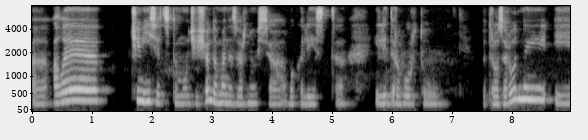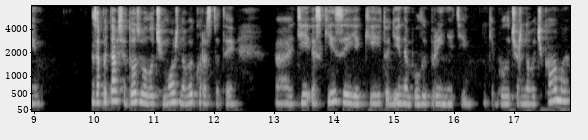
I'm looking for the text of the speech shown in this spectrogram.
Е, Але чи місяць тому, чи що до мене звернувся вокаліст е, і лідер гурту Петро Зарудний і запитався дозволу, чи можна використати е, ті ескізи, які тоді не були прийняті, які були чорновичками,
